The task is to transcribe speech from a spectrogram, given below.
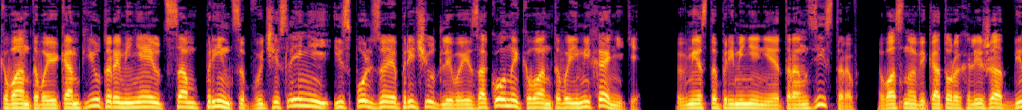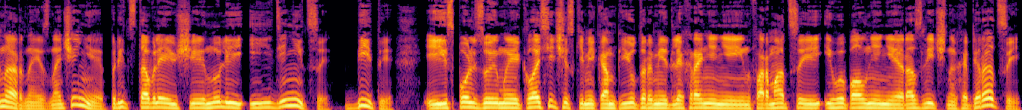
Квантовые компьютеры меняют сам принцип вычислений, используя причудливые законы квантовой механики, Вместо применения транзисторов, в основе которых лежат бинарные значения, представляющие нули и единицы, биты, и используемые классическими компьютерами для хранения информации и выполнения различных операций,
